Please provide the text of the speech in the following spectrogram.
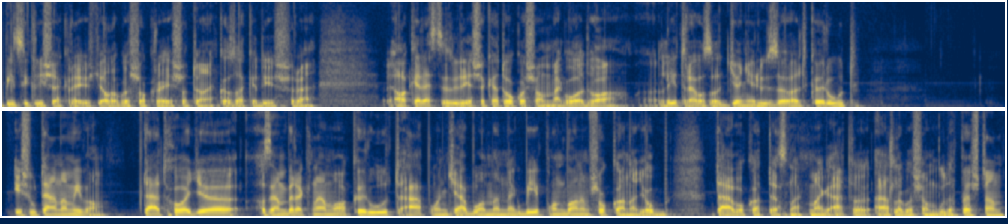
biciklisekre és gyalogosokra és a tömegközlekedésre a kereszteződéseket okosan megoldva létrehozott gyönyörű zöld körút, és utána mi van? Tehát, hogy az emberek nem a körút A pontjából mennek B pontba, hanem sokkal nagyobb távokat tesznek meg átlagosan Budapesten.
